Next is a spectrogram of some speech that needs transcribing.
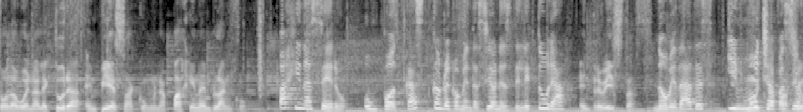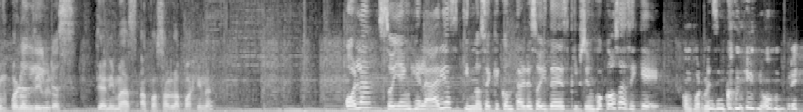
Toda buena lectura empieza con una página en blanco. Página Cero, un podcast con recomendaciones de lectura, entrevistas, novedades y, mucha, pasión, por los libros. ¿Te animás a pasar la página? Hola, soy Ángela Arias y no sé qué contarles hoy de descripción jocosa, así que confórmense con mi nombre.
